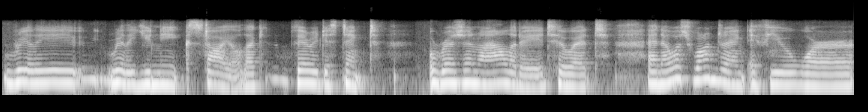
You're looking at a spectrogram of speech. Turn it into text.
really, really unique style, like very distinct originality to it. And I was wondering if you were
